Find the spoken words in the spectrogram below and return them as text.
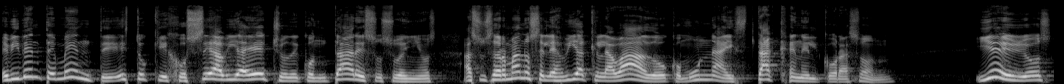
Evidentemente, esto que José había hecho de contar esos sueños, a sus hermanos se les había clavado como una estaca en el corazón. Y ellos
